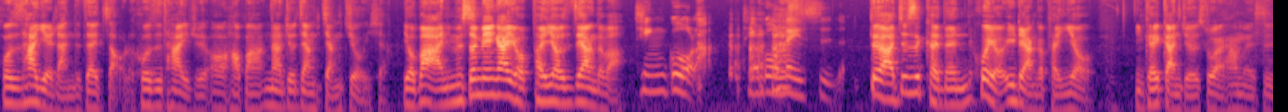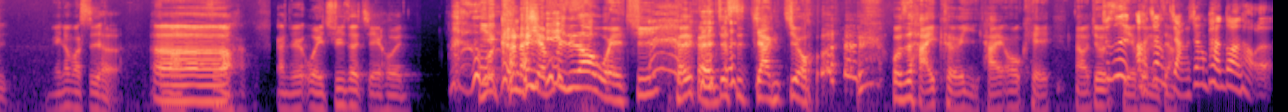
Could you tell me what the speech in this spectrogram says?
或是他也懒得再找了，或是他也觉得哦，好吧，那就这样将就一下，有吧？你们身边应该有朋友是这样的吧？听过啦，听过类似的。对啊，就是可能会有一两个朋友，你可以感觉出来他们是没那么适合，是呃，吧？感觉委屈着结婚，也可能也不一定到委屈，可是可能就是将就，或是还可以，还 OK，然后就就是啊，这样。讲，这样判断好了。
